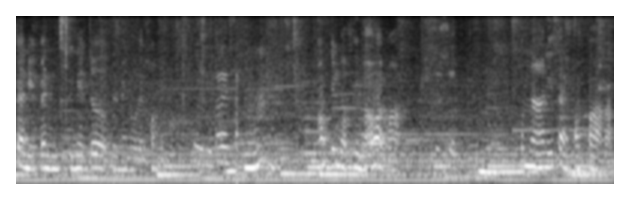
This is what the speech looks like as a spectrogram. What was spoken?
แต่อันนี้เป็นซิกเนเจอร์เป็นเมนูเลยคอมเมนต์อืมก็เลยสั่ง อืมเอากินกับครีมแล้วอร่อยมาก สุดคุณน้านี้ใส่ความปากอะ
